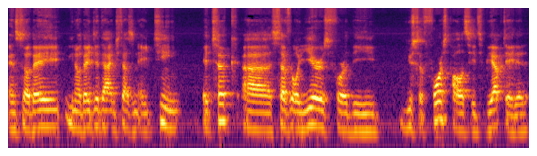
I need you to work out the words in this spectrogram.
And so they, you know, they did that in 2018. It took uh, several years for the use of force policy to be updated.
